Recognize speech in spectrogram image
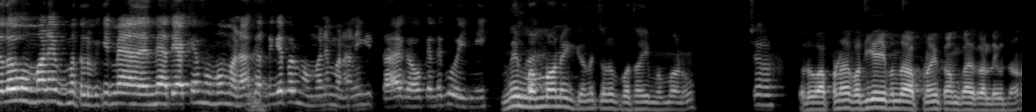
ਚਲੋ ਮੰਮਾ ਨੇ ਮਤਲਬ ਕਿ ਮੈਂ ਮੈਂ ਤੇ ਆਖਿਆ ਮੰਮਾ ਮਨਾ ਕਰਨਗੇ ਪਰ ਮੰਮਾ ਨੇ ਮਨਾ ਨਹੀਂ ਕੀਤਾ ਹੈਗਾ ਉਹ ਕਹਿੰਦੇ ਕੋਈ ਨਹੀਂ। ਨਹੀਂ ਮੰਮਾ ਨੇ ਕਹਿੰਦਾ ਚਲੋ ਪਤਾ ਹੀ ਮੰਮਾ ਨੂੰ। ਚਲੋ। ਚਲੋ ਆਪਣਾ ਵਧੀਆ ਜੀ ਬੰਦਾ ਆਪਣਾ ਵੀ ਕੰਮ ਕਾਰ ਕਰ ਲੇ ਉਦਾਂ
